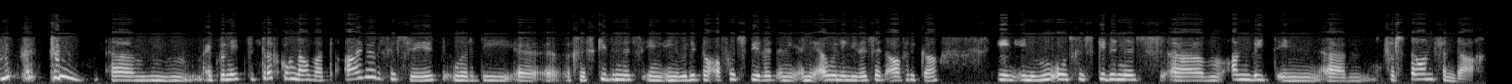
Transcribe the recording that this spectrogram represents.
ehm um, ek wil net terugkom na wat Iver gesê het oor die uh, uh, geskiedenis en en hoe dit nou afgespeel het in die in die ou en die nuwe Suid-Afrika en en hoe ons geskiedenis ehm um, aanbied en ehm um, verstaan vandag.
